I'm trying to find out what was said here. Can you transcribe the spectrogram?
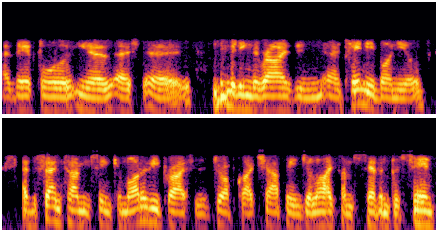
Uh, therefore, you know, uh, uh, limiting the rise in uh, 10-year bond yields. At the same time, you've seen commodity prices drop quite sharply in July, some 7%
